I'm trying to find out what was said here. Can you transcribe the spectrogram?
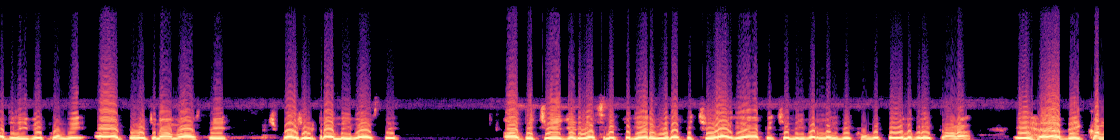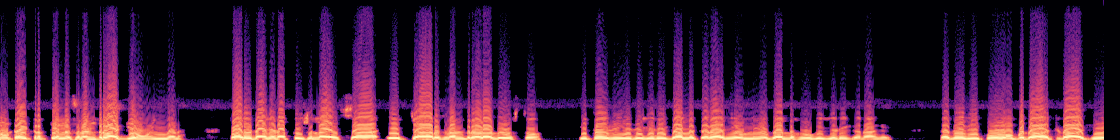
ਆ ਤੁਸੀਂ ਵੇਖੋਗੇ, ਆ ਟੋਚਨਾ ਵਾਸਤੇ ਸਪੈਸ਼ਲ ਟਰਾਲੀ ਵਾਸਤੇ, ਆ ਪਿੱਛੇ ਜਿਹੜੀ ਆ ਸਲਿੱਪ ਗੇਅਰ ਵੀ ਇਹਦਾ ਪਿੱਛੇ ਆ ਗਿਆ ਆਹ ਪਿੱਛੇ ਲੀਵਰ ਲਈ ਦੇਖੋਗੇ, ਤੇਲ ਬ੍ਰੇਕਾਂ ਵਾਲਾ ਇਹ ਹੈ ਦੇਖਣ ਨੂੰ ਟਰੈਕਟਰ ਤਿੰਨ ਸਿਲੰਡਰ ਆ ਅੱਗਿਓਂ ਇੰਜਣ ਪਰ ਇਹਦਾ ਜਿਹੜਾ ਪਿਛਲਾ ਹਿੱਸਾ, ਇਹ ਚਾਰ ਸਿਲੰਡਰ ਵਾਲਾ ਦੋਸਤੋ, ਕਿਤੇ ਵੀ ਇਹਦੀ ਜਿਹੜੀ ਗੱਲ ਕਰਾਂ ਜੇ ਉਨੀ ਉਹ ਗੱਲ ਹੋਊਗੀ ਜਿਹੜੀ ਕਰਾਂਗੇ। ਕਦੇ ਵੀ ਕੋਲੋਂ ਵਧਾ ਚੜਾ ਕੇ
